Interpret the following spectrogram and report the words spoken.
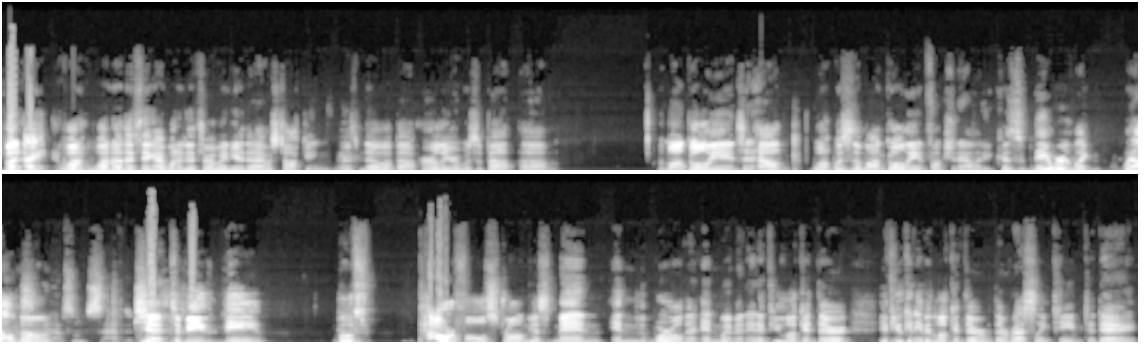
But I one one other thing I wanted to throw in here that I was talking with Noah about earlier was about um, the Mongolians and how what was the Mongolian functionality because they were like well known, absolute savage. yeah, to be the most powerful, strongest men in the world and women. And if you look at their, if you can even look at their their wrestling team today.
